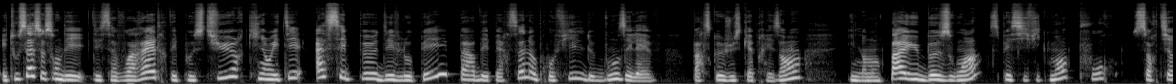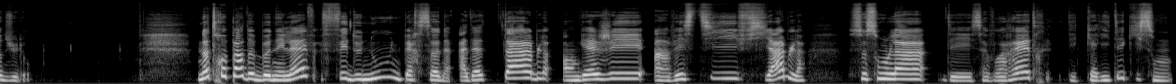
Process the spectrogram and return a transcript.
Et tout ça, ce sont des, savoir-être, des postures qui ont été assez peu développées par des personnes au profil de bons élèves, parce que jusqu'à présent, ils n'en ont pas eu besoin spécifiquement pour sortir du lot. Notre part de bon élève fait de nous une personne adaptable, engagée, investie, fiable. Ce sont là des savoir-être, des qualités qui sont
